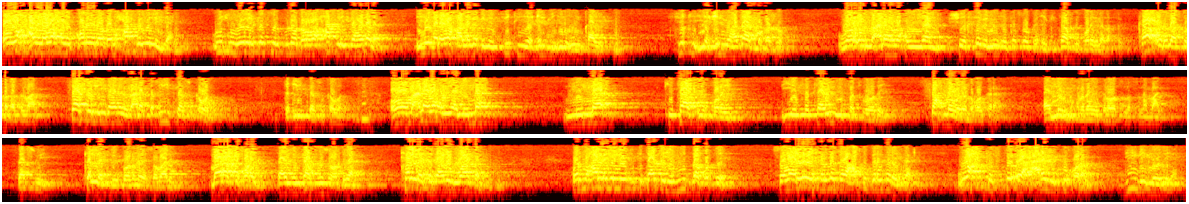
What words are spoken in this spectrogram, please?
oo wax alla waxay qoreen oo dhan xaq wayo la yidhaah wixii hebel ka soo fulo dhan waa xaq la yidhaahdana iyadana waxaa laga dhigay fiqhi iyo cilmi inuu unkaayo fiqhi iyo cilmi haddaad maqasho. waa un macnaha waxa weeyaan sheekh hebel wixii ka soo bixay kitaabku qoray inaad akrido kaa un inaad ku dhaqanto macana saasoo la yidhahda manaa taqliidkaasu ka wada taqliidkaasu ka wada oo macnaha waxa weeyaan ninna ninna kitaab uu qoray iyo fataawi uu fatwooday sax ma wada noqon karaa aan nebi maxamed ahayn salawatulli waslamu caleyh saas wey kallet bay ku odhanaya soomaalida maanaa ku qoray saa in kitaab kuusoo hordhigaan kalleted adigu waa kan war maxaa laga leefi kitaabka yahuud baa qortee soomaaliyada xildada waxaad ku garan karaysaa. Wax kasta oo carabi ku qoran diin bay moodayaan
